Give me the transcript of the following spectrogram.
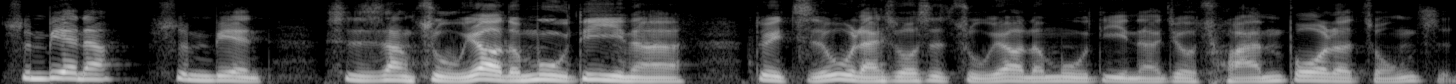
顺便呢，顺便事实上主要的目的呢，对植物来说是主要的目的呢，就传播了种子，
